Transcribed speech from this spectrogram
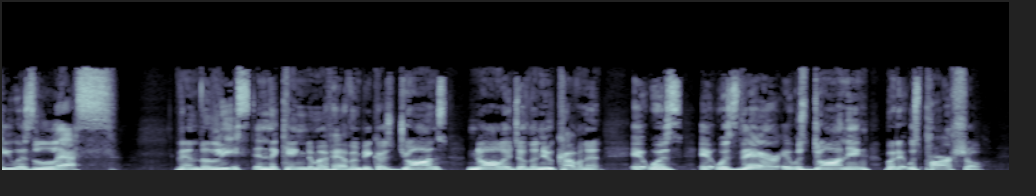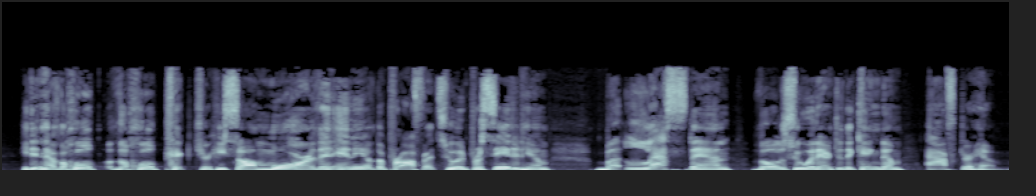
he was less than the least in the kingdom of heaven because John's knowledge of the new covenant, it was, it was there, it was dawning, but it was partial. He didn't have the whole, the whole picture. He saw more than any of the prophets who had preceded him, but less than those who would enter the kingdom after him.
